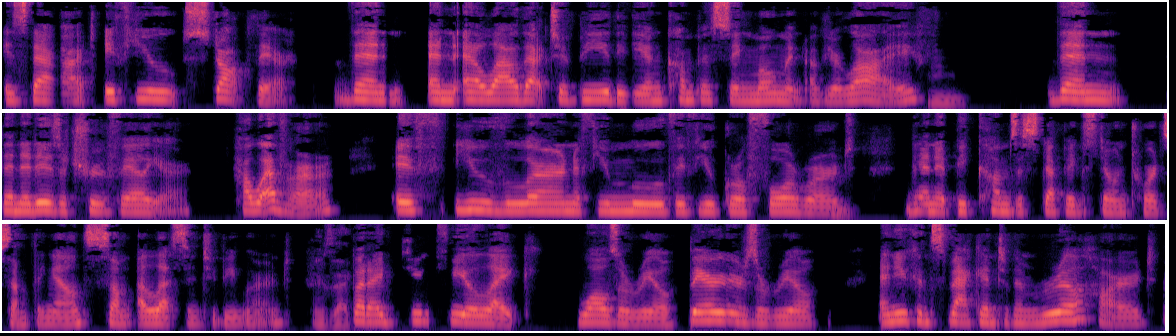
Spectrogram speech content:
is that if you stop there, then and allow that to be the encompassing moment of your life, mm. then then it is a true failure. However, if you've learned, if you move, if you grow forward, mm. then it becomes a stepping stone towards something else, some a lesson to be learned. Exactly. But I do feel like walls are real, barriers are real, and you can smack into them real hard.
